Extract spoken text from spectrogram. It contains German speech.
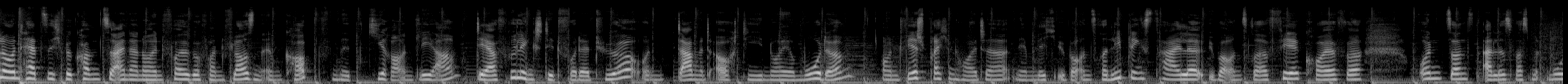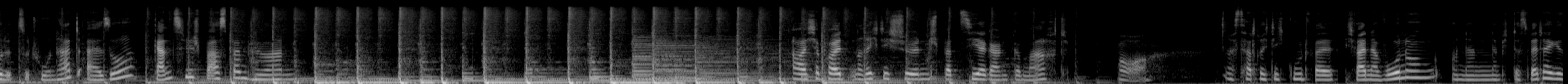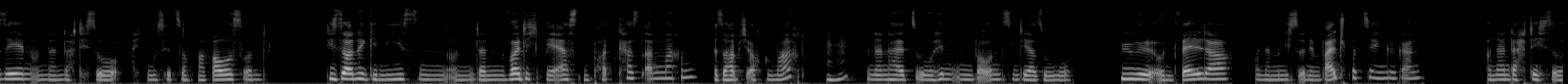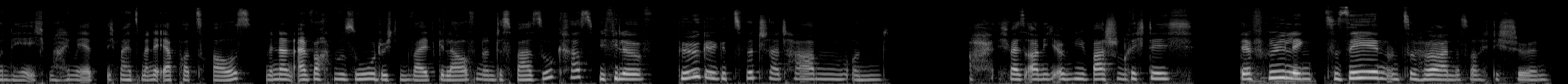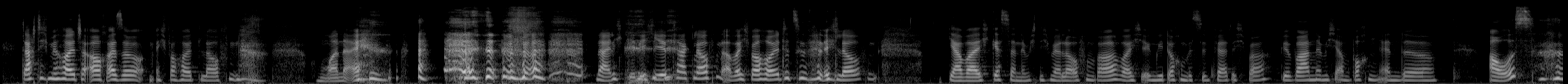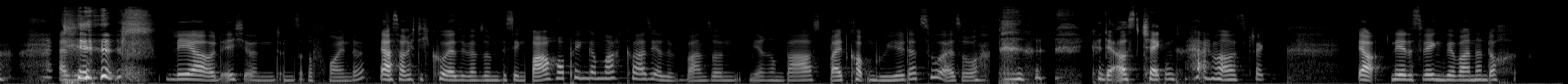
Hallo und herzlich willkommen zu einer neuen Folge von Flausen im Kopf mit Kira und Lea. Der Frühling steht vor der Tür und damit auch die neue Mode. Und wir sprechen heute nämlich über unsere Lieblingsteile, über unsere Fehlkäufe und sonst alles, was mit Mode zu tun hat. Also ganz viel Spaß beim Hören. Oh, ich habe heute einen richtig schönen Spaziergang gemacht. Oh. Es tat richtig gut, weil ich war in der Wohnung und dann habe ich das Wetter gesehen und dann dachte ich so, ich muss jetzt noch mal raus und die Sonne genießen und dann wollte ich mir erst einen Podcast anmachen. Also habe ich auch gemacht. Mhm. Und dann halt so hinten bei uns sind ja so Hügel und Wälder und dann bin ich so in den Wald spazieren gegangen. Und dann dachte ich so, nee, ich mache mir jetzt, ich mache jetzt meine AirPods raus. Bin dann einfach nur so durch den Wald gelaufen und das war so krass, wie viele Vögel gezwitschert haben und ich weiß auch nicht, irgendwie war schon richtig der Frühling zu sehen und zu hören. Das war richtig schön. Dachte ich mir heute auch, also ich war heute laufen. Oh Mann, ey. Nein, ich gehe nicht jeden Tag laufen, aber ich war heute zufällig laufen. Ja, weil ich gestern nämlich nicht mehr laufen war, weil ich irgendwie doch ein bisschen fertig war. Wir waren nämlich am Wochenende aus. Also Lea und ich und unsere Freunde. Ja, es war richtig cool. Also wir haben so ein bisschen Barhopping gemacht quasi. Also wir waren so in mehreren Bars. Bald kommt ein Reel dazu, also Könnt ihr auschecken. einmal auschecken. Ja, nee, deswegen, wir waren dann doch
